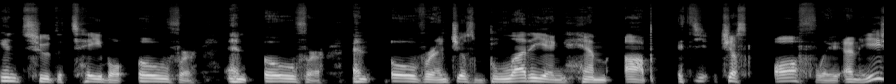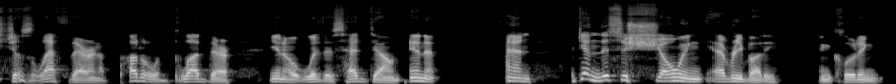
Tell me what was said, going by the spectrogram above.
into the table over and over and over and just bloodying him up. It's just awfully. And he's just left there in a puddle of blood there, you know, with his head down in it. And again, this is showing everybody, including,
